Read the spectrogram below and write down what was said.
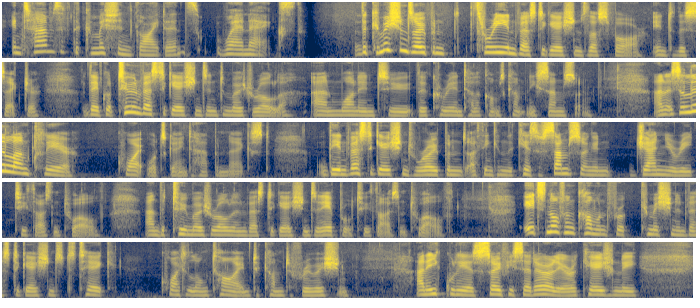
In terms of the Commission guidance, where next? The Commission's opened three investigations thus far into this sector. They've got two investigations into Motorola and one into the Korean telecoms company Samsung. And it's a little unclear quite what's going to happen next. The investigations were opened, I think, in the case of Samsung in January 2012, and the two Motorola investigations in April 2012. It's not uncommon for Commission investigations to take quite a long time to come to fruition. And equally, as Sophie said earlier, occasionally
